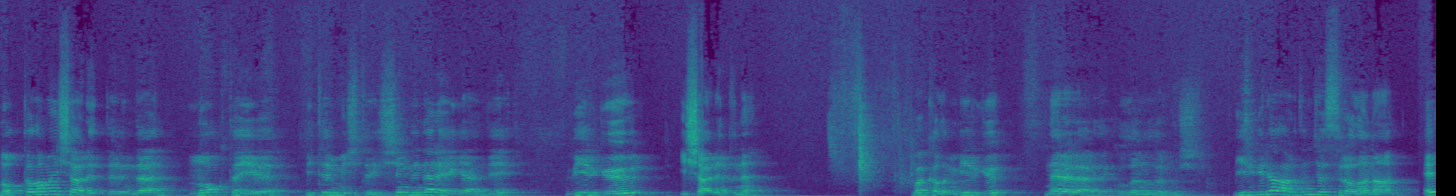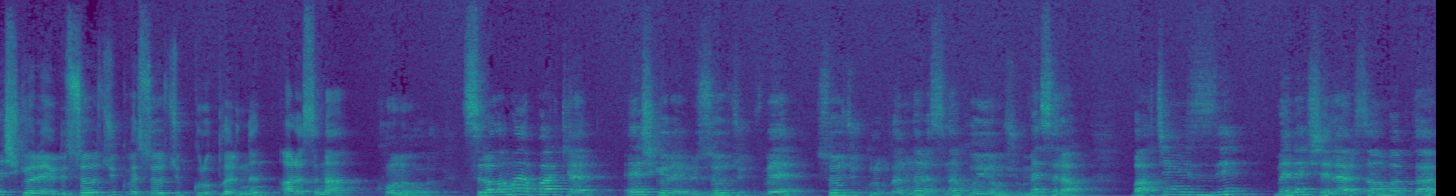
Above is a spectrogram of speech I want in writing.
Noktalama işaretlerinden noktayı bitirmiştik. Şimdi nereye geldik? Virgül işaretine. Bakalım virgül nerelerde kullanılırmış. Birbiri ardınca sıralanan eş görevli sözcük ve sözcük gruplarının arasına konur. Sıralama yaparken eş görevli sözcük ve sözcük gruplarının arasına koyuyormuşum. Mesela bahçemizi menekşeler, zambaklar,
